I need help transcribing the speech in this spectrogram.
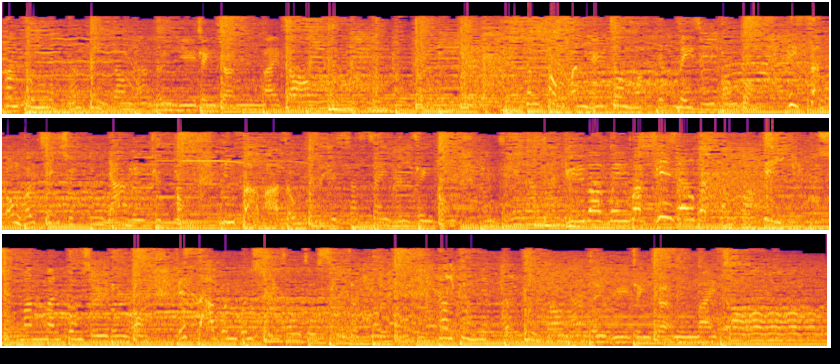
贪欢一晌偏教那女儿情长。埋葬，跟风吻雨撞落日未曾彷徨，欺山赶海千雪遍也未绝望，拈花把酒偏折煞世人情狂，凭这两眼与百或榮或千手不能防。邊緣雪漫漫風水動寒，這沙滚滚水皱皱笑着浪蕩，貪歡一刻天荒，眼淚如情长埋葬。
